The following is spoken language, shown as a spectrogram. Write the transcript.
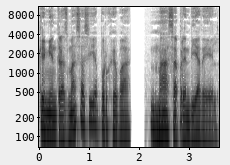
que mientras más hacía por Jehová, más aprendía de él.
